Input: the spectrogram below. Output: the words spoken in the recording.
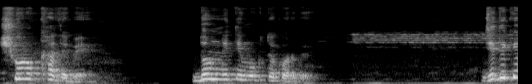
সুরক্ষা দেবে দুর্নীতি মুক্ত করবে। যেদিকে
